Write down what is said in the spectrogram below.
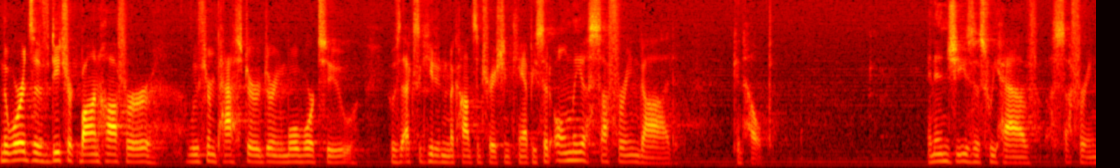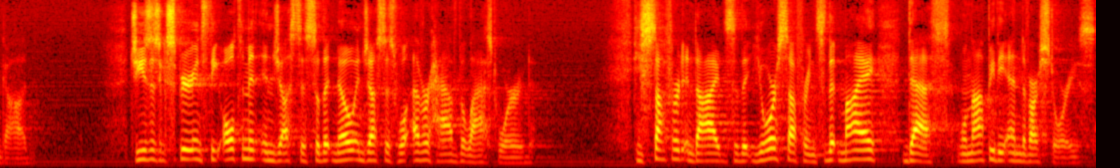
In the words of Dietrich Bonhoeffer, Lutheran pastor during World War II, who was executed in a concentration camp, he said, Only a suffering God can help. And in Jesus, we have a suffering God. Jesus experienced the ultimate injustice so that no injustice will ever have the last word. He suffered and died so that your suffering, so that my death will not be the end of our stories.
